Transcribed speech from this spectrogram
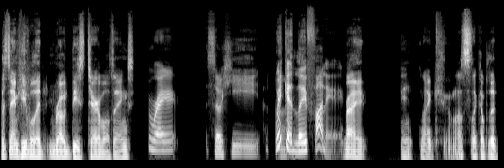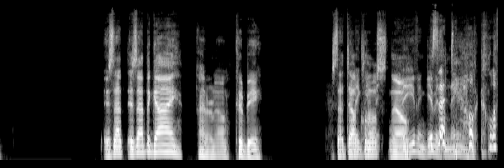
the same people that wrote these terrible things right. so he uh, Wickedly funny. Right. Like, let's look up the. Is that is that the guy? I don't know. Could be. Is that Del They give it- Close? No. They even give Is his that name. Del Close?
